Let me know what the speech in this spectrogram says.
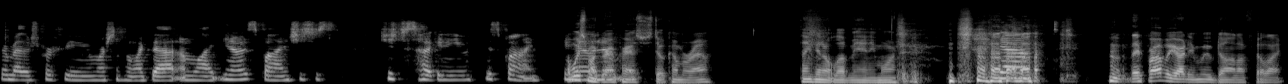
their mother's perfume or something like that. I'm like, you know, it's fine. She's just she's just hugging you. It's fine. I wish my grandparents would still come around. I think they don't love me anymore. Yeah. they probably already moved on. I feel like.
